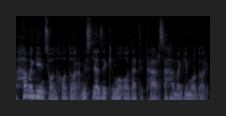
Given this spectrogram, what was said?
همگی انسان ها داریم مثل از که ما عادت ترس همگی ما داریم.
